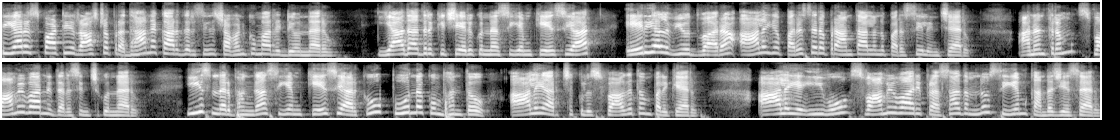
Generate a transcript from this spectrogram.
టీఆర్ఎస్ పార్టీ రాష్ట్ర ప్రధాన కార్యదర్శి శ్రవణ్ కుమార్ రెడ్డి ఉన్నారు. యాదాద్రికి చేరుకున్న సీఎం కేసీఆర్ ఏరియల్ వ్యూ ద్వారా ఆలయ పరిసర ప్రాంతాలను పరిశీలించారు. అనంతరం స్వామివారిని దర్శించుకున్నారు. ఈ సందర్భంగా సీఎం కేసీఆర్కు పూర్ణకుంభంతో ఆలయ అర్చకులు స్వాగతం పలికారు. ఆలయ ఈవో స్వామివారి ప్రసాదంను సీఎం కందజేశారు.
